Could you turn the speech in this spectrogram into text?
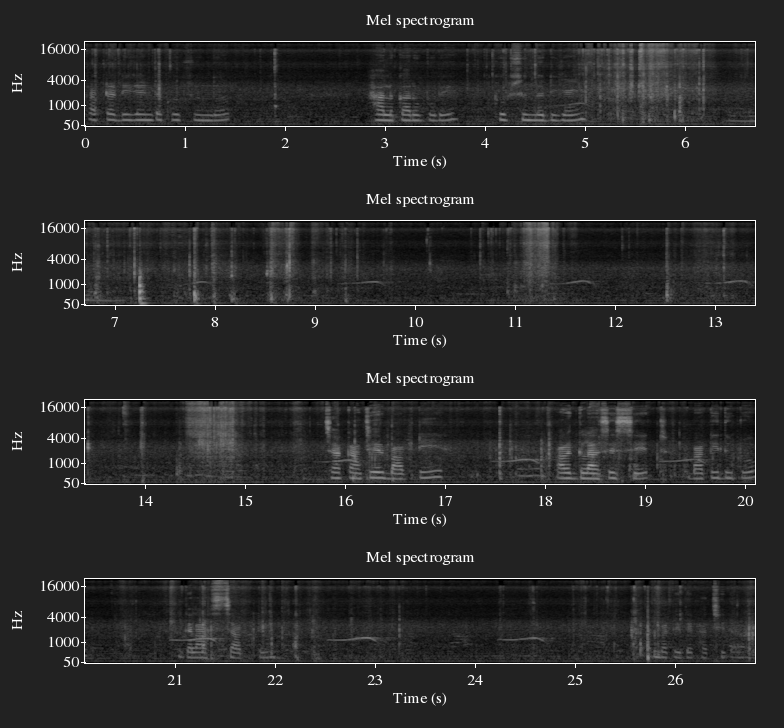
কাপটার ডিজাইনটা খুব সুন্দর। হালকার উপরে, খুব সুন্দর ডিজাইন আচ্ছা কাঁচের বাটি আর গ্লাসের সেট। বাটি দুটো, গ্লাস চারটে। বাটি দেখাচ্ছি তাহলে।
